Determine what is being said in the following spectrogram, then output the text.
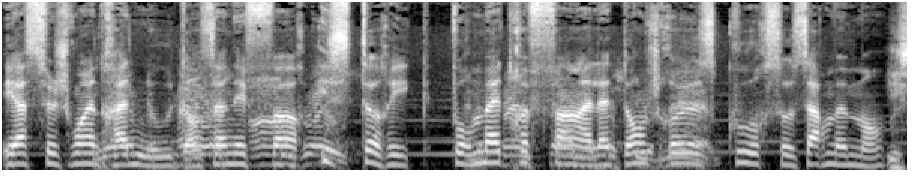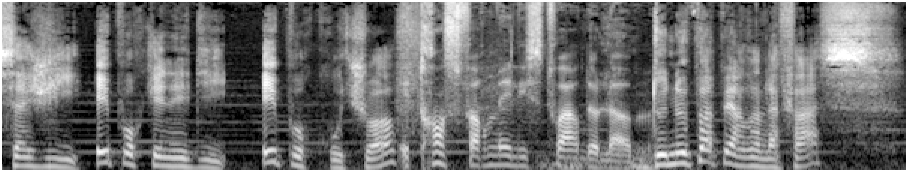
et à se joindre à nous dans un effort historique pour mettre fin à la dangereuse course aux armements. Il s'agit, et pour Kennedy et pour Khrouchtchev, et transformer l'histoire de l'homme. De ne pas perdre la face.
